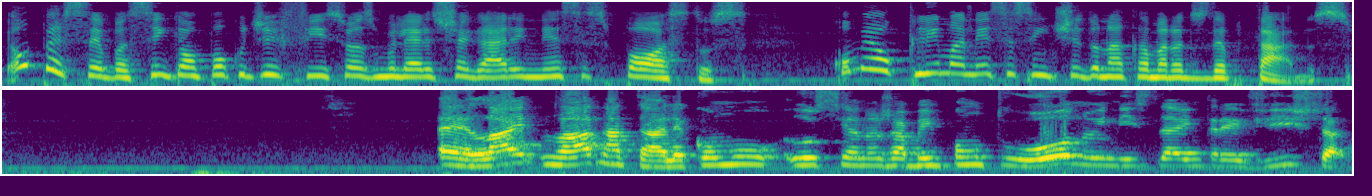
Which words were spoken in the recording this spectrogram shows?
Eu percebo assim que é um pouco difícil as mulheres chegarem nesses postos. Como é o clima nesse sentido na Câmara dos Deputados? É, lá, lá, Natália, como Luciana já bem pontuou no início da entrevista,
